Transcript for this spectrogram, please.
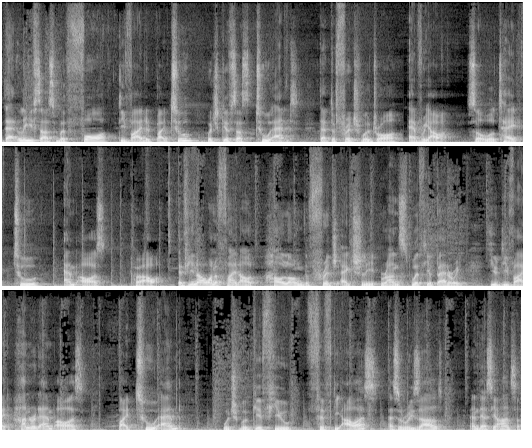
That leaves us with 4 divided by 2, which gives us 2 amps that the fridge will draw every hour. So it will take 2 amp hours per hour. If you now want to find out how long the fridge actually runs with your battery, you divide 100 amp hours by 2 amp, which will give you 50 hours as a result, and there's your answer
